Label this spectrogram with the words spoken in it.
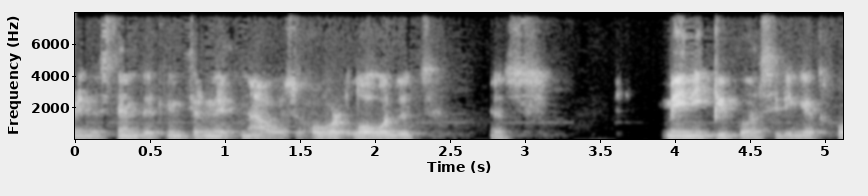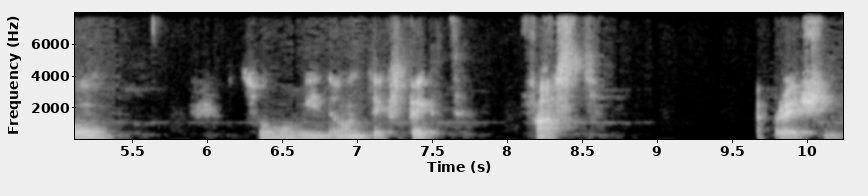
We understand that internet now is overloaded as many people are sitting at home so we don't expect fast operation.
